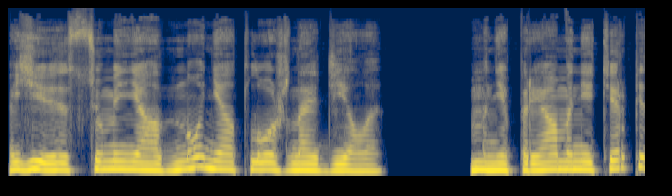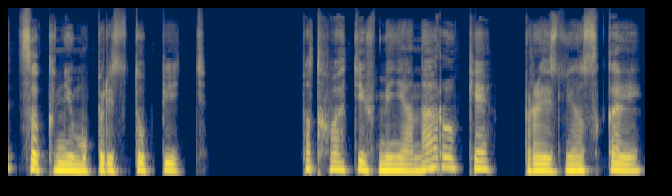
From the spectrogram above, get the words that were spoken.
«Есть у меня одно неотложное дело. Мне прямо не терпится к нему приступить», подхватив меня на руки, произнес Кэй.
